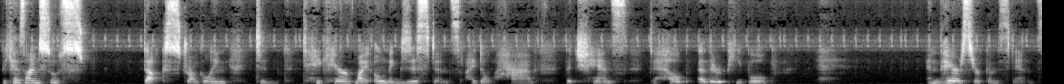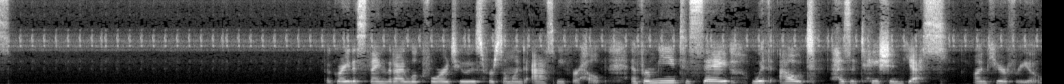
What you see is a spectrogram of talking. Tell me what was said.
because I'm so stuck struggling to take care of my own existence. I don't have the chance to help other people and their circumstance. The greatest thing that I look forward to is for someone to ask me for help and for me to say without hesitation, Yes, I'm here for you.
